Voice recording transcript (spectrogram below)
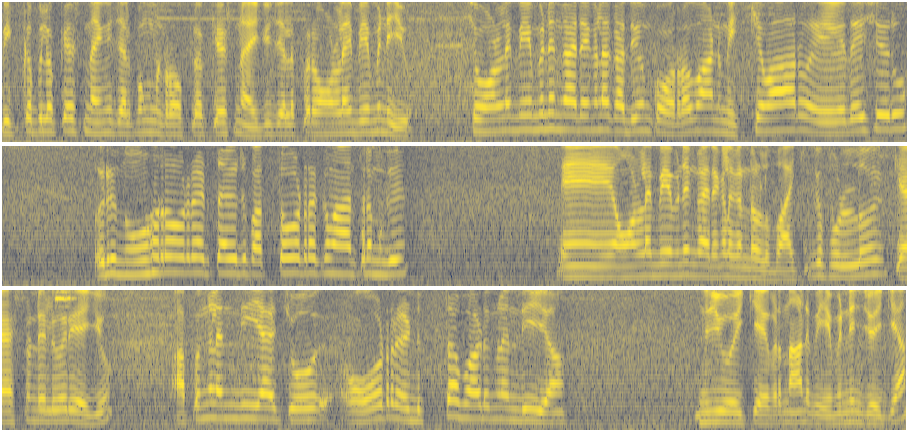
പിക്കപ്പ് ലൊക്കേഷൻ ആയിരിക്കും ചിലപ്പം ഡ്രോപ്പ് ലൊക്കേഷൻ ആയിരിക്കും ചിലപ്പോൾ ഓൺലൈൻ പേയ്മെന്റ് ചെയ്യും. പക്ഷേ ഓൺലൈൻ പേയ്മെന്റും കാര്യങ്ങളൊക്കെ അധികം കുറവാണ്. മിക്കവാറും ഏകദേശം ഒരു ഒരു നൂറ് ഓർഡർ എടുത്താൽ ഒരു പത്ത് ഓർഡറൊക്കെ മാത്രം നമുക്ക് ഓൺലൈൻ പേയ്മെന്റും കാര്യങ്ങളൊക്കെ ഉണ്ടാവുള്ളൂ. ബാക്കിയൊക്കെ ഫുള്ള് ക്യാഷ് ഓൺ ഡെലിവറി ആയിരിക്കും. അപ്പോൾ നിങ്ങൾ എന്ത് ചെയ്യുക ചോ ഓർഡർ എടുത്ത പാട് നിങ്ങൾ എന്ത് ചെയ്യുക ഇത് ചോദിക്കുക. എവിടെ നിന്നാണ് പേയ്മെന്റും ചോദിക്കുക.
